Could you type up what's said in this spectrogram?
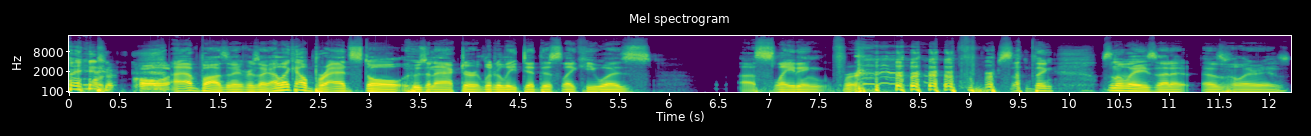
wanted to. I have paused it for a second. I like how Brad Stoll, who's an actor, literally did this like he was uh, slating for for something. Listen to the way he said it. That was hilarious.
